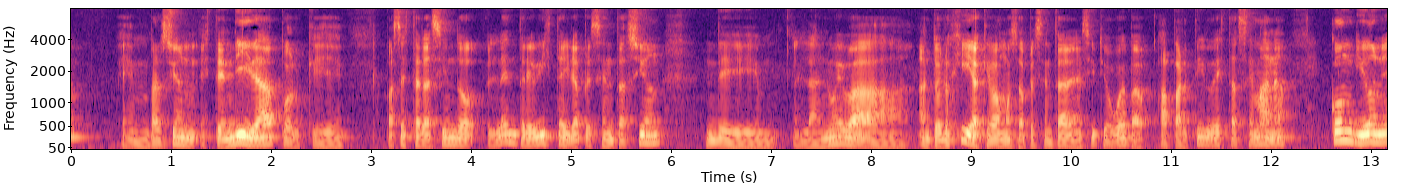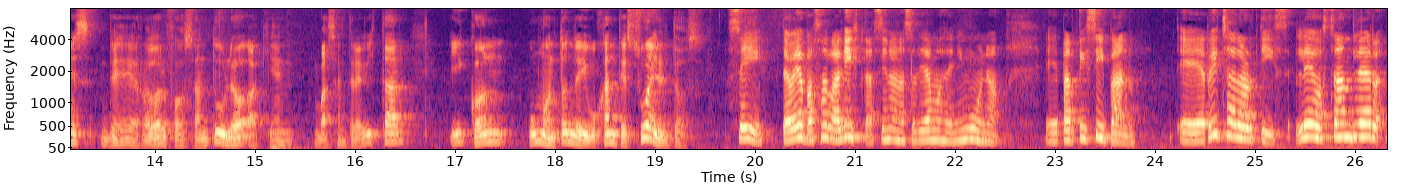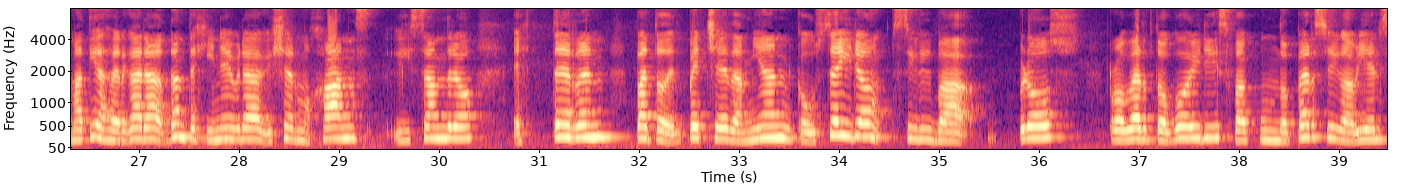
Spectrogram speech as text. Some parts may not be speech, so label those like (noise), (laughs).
en versión extendida porque vas a estar haciendo la entrevista y la presentación de la nueva antología que vamos a presentar en el sitio web a, partir de esta semana, con guiones de Rodolfo Santulo, a quien vas a entrevistar, y con un montón de dibujantes sueltos. Sí, te voy a pasar la lista, si no nos olvidamos de ninguno. Eh, participan eh, Richard Ortiz, Leo Sandler, Matías Vergara, Dante Ginebra, Guillermo Hans, Lisandro Sterren, Pato del Peche, Damián Couseiro, Silva Bros, Roberto Goiris, Facundo Percio y Gabriel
